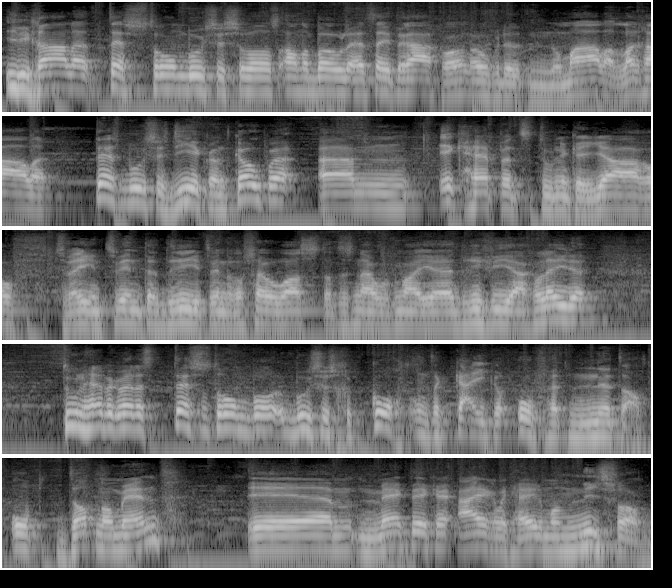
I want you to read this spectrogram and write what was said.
illegale testosteronboosters zoals anabolen etc. Gewoon over de normale, legale testboosters die je kunt kopen. Um, ik heb het toen ik een jaar of 22, 23 of zo was. Dat is nou voor mij uh, 3, 4 jaar geleden. Toen heb ik wel eens testosteronboosters gekocht om te kijken of het nut had. Op dat moment um, merkte ik er eigenlijk helemaal niets van.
